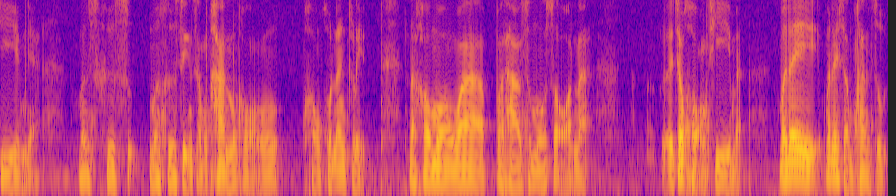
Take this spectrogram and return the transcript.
ทีมเนี่ย มันคือมันคือสิ่งสำคัญของของคนอังกฤษ แล้วเขามองว่าประธานสโมสรน่ะเจ้าของทีมอะไม่ได้ไม่ได้สำคัญสุด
